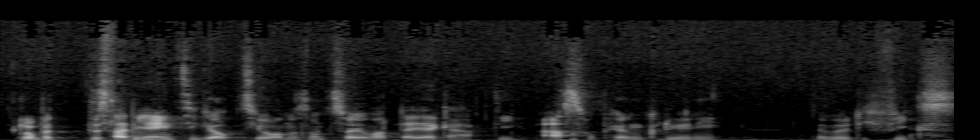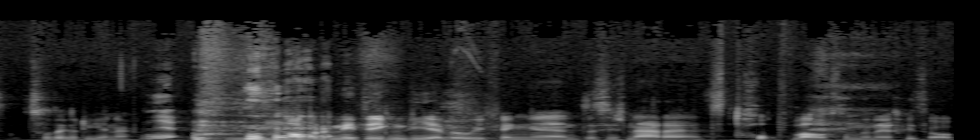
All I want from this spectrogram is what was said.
Ich glaube, das wäre die einzige Option, dass es noch zwei Parteien gäbe, die SVP und Grüne. Dann würde ich fix zu den Grünen. Ja. Aber nicht irgendwie, weil ich finde, das ist dann äh, die Top-Wahl, sondern irgendwie so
